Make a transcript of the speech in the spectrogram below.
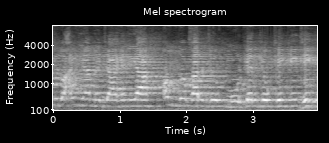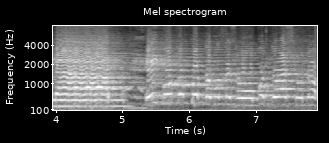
ছিল আইয়ামে জাহেলিয়া। অন্ধকার যুগ, মূর্খের যুগ, ঠিকই ঠিক না। এই গৌতম বদ্ধ বলতেছে, ও বৌদ্ধরা, শোনো।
